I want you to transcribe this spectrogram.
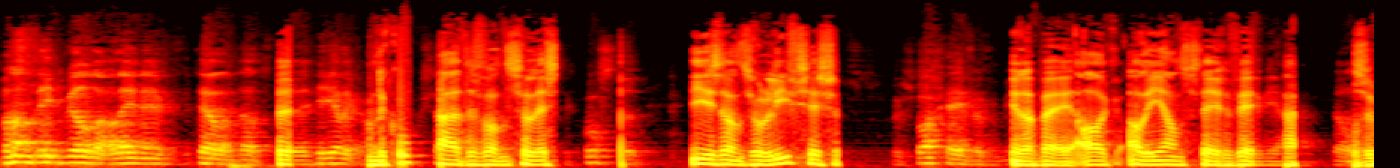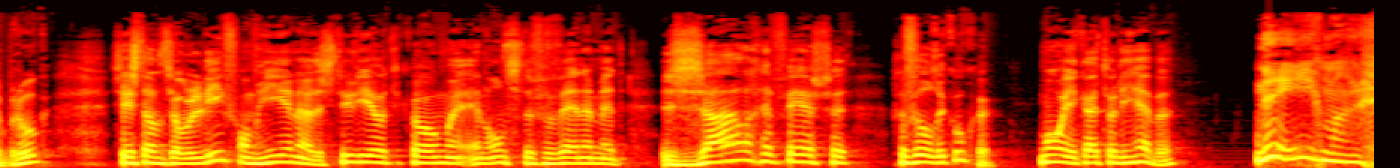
Want ik wilde alleen even vertellen dat we heerlijk aan de koek zaten van Celeste Koster. Die is dan zo lief. Ze is verslaggever vanmiddag bij Allianz tegen VWA Velzenbroek. Ze is dan zo lief om hier naar de studio te komen... en ons te verwennen met zalige verse gevulde koeken. Mooie kan je toch niet hebben? Nee, maar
